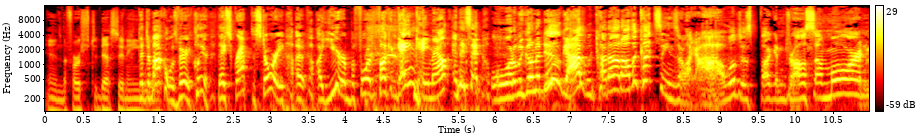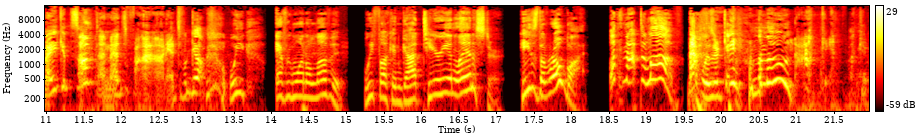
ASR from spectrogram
in the first Destiny, The debacle was very clear. They scrapped the story a, a year before the fucking game came out, and they said, well, "What are we gonna do, guys? We cut out all the cutscenes." They're like, "Ah, we'll just fucking draw some more and make it something. That's fine. It's we everyone will love it. We fucking got Tyrion Lannister. He's the robot. What's not to love? That wizard came from the moon. I can't fucking.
